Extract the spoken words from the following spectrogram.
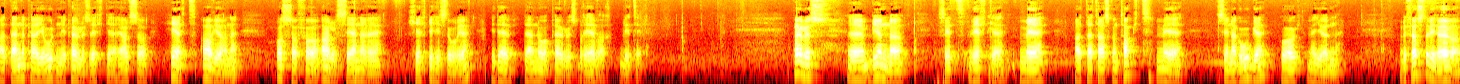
at denne perioden i Paulus' virke er altså helt avgjørende også for all senere kirkehistorie i det det er nå Paulus' brever blir til. Paulus eh, begynner sitt virke med at det tas kontakt med synagoge og med jødene. Og Det første vi hører,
